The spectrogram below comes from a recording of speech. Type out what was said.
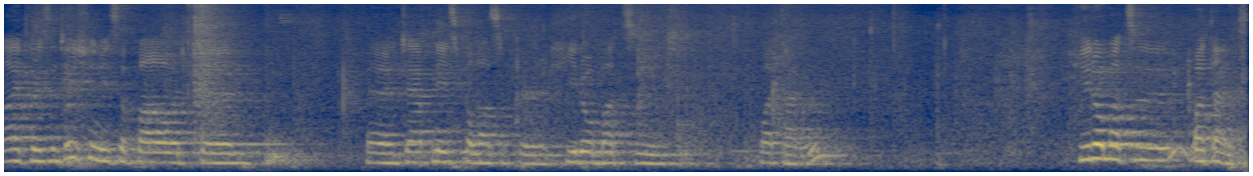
My presentation is about um, uh, Japanese philosopher Hiromatsu Wataru. Hiromatsu Wataru,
